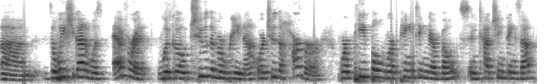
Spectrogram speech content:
um, the way she got them was Everett would go to the marina or to the harbor where people were painting their boats and touching things up.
